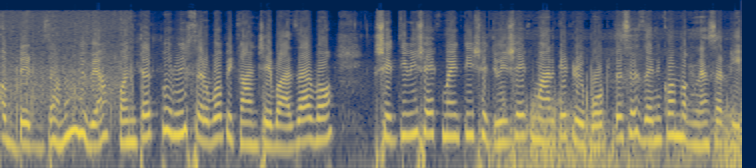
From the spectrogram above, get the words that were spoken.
अपडेट जाणून घेऊया. पण तत्पूर्वी सर्व पिकांचे बाजारभाव शेतीविषयक माहिती शेतीविषयक मार्केट रिपोर्ट तसेच दैनिकॉन बघण्यासाठी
